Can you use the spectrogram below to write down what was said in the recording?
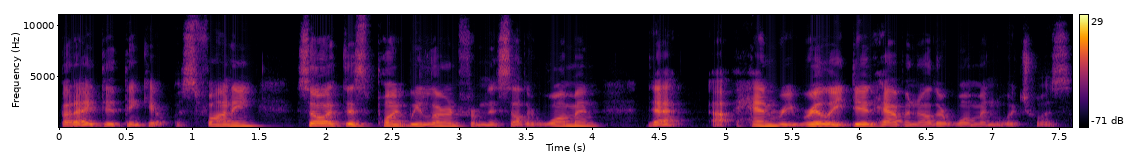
but I did think it was funny. So at this point, we learned from this other woman that uh, Henry really did have another woman, which was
